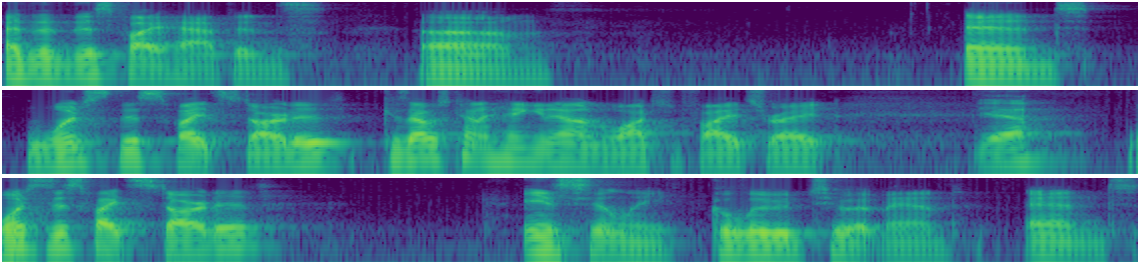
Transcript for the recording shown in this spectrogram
and then this fight happens. Um, and once this fight started, because I was kind of hanging out and watching fights, right? yeah. once this fight started, instantly glued to it, man. And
